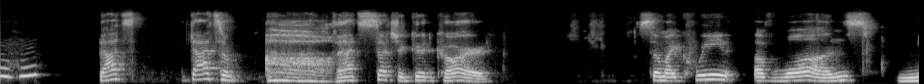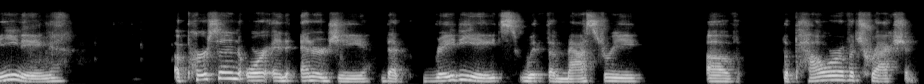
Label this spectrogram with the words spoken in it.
hmm That's that's a oh, that's such a good card. So my Queen of Wands meaning a person or an energy that radiates with the mastery of the power of attraction.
